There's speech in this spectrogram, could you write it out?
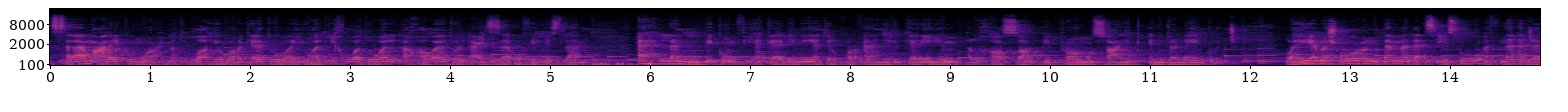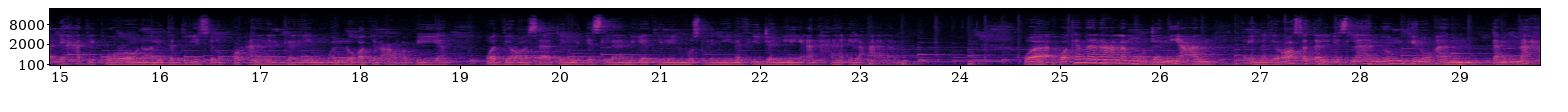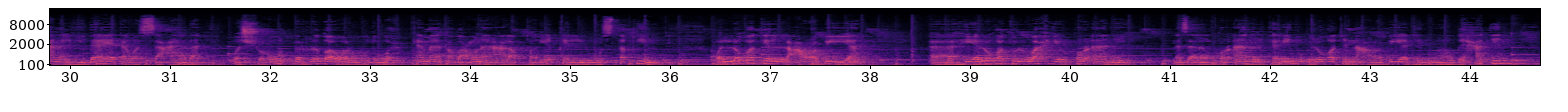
السلام عليكم ورحمة الله وبركاته أيها الإخوة والأخوات الأعزاء في الإسلام. أهلا بكم في أكاديمية القرآن الكريم الخاصة ب ProMosaik Interlanguage وهي مشروع تم تأسيسه أثناء جائحة كورونا لتدريس القرآن الكريم واللغة العربية والدراسات الإسلامية للمسلمين في جميع أنحاء العالم. وكما نعلم جميعا فإن دراسة الإسلام يمكن أن تمنحنا الهداية والسعادة والشعور بالرضا والوضوح كما تضعنا على الطريق المستقيم. واللغة العربية آه، هي لغة الوحي القرآني. نزل القرآن الكريم بلغة عربية واضحة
